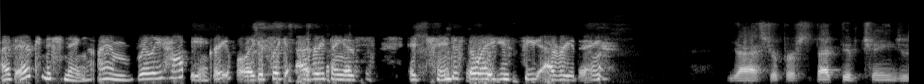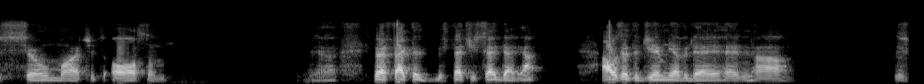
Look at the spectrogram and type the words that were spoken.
I have air conditioning. I am really happy and grateful. Like it's like everything is it changes the way you see everything. Yes, your perspective changes so much. It's awesome. Yeah. The fact that that you said that, I, I was at the gym the other day and uh, this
